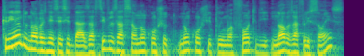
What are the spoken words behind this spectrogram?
criando novas necessidades, a civilização não constitui, não constitui uma fonte de novas aflições.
